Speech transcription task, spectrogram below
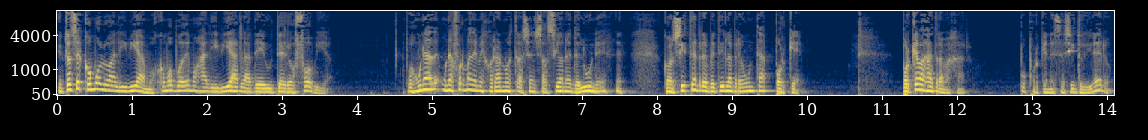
Entonces, ¿cómo lo aliviamos? ¿Cómo podemos aliviar la deuterofobia? Pues una, una forma de mejorar nuestras sensaciones de lunes consiste en repetir la pregunta ¿por qué? ¿Por qué vas a trabajar? Pues porque necesito dinero.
